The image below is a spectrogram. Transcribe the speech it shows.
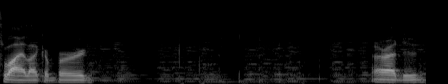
Fly like a bird. Alright, dude.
